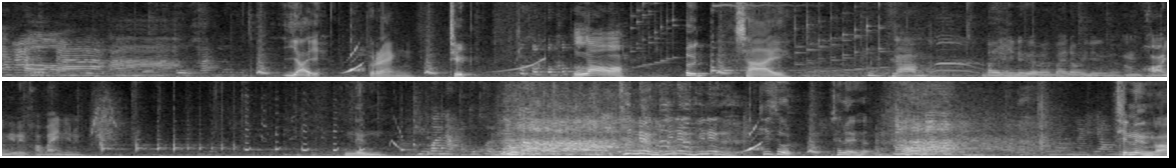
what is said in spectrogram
อะพอลืมตาลืมตาอูครับเริ่มเลยใหญ่ แกร่ง ถึก หล่อ อึด ชาย กล้ามเหรอใบอีกนิดนึงได้ไหมใบน้องอีกนิดนึงอืมขออีกนิดนึงขอใบอีกนิดนึงหนึ่ง พี่ว่าหนักกว่าทุกคน ที่หนึ่งที่หนึ่งที่หนึ่งที่สุดเฉลยเถอะที่หนึ่งเหรอ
